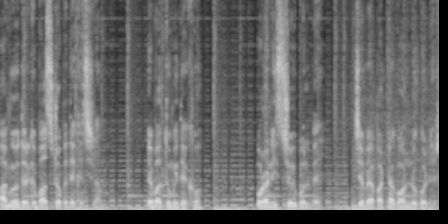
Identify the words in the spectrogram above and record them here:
আমি ওদেরকে বাস স্টপে দেখেছিলাম। এবার তুমি দেখো ওরা নিশ্চয়ই বলবে যে ব্যাপারটা গন্ডগোলের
